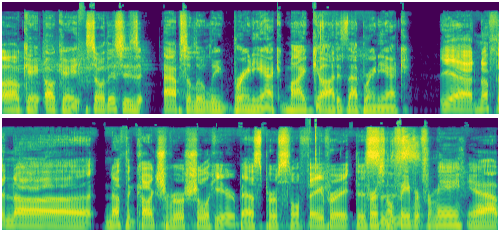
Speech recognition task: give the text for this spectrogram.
Okay, okay. So this is absolutely Brainiac. My God, is that Brainiac? Yeah, nothing uh nothing controversial here. Best personal favorite. This Personal is favorite for me. Yeah.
